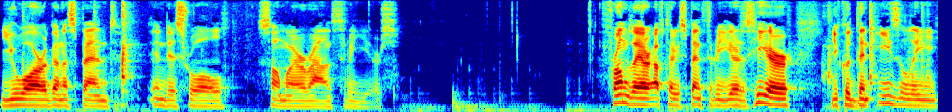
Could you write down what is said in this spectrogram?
you are going to spend in this role somewhere around three years. From there, after you spend three years here, you could then easily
